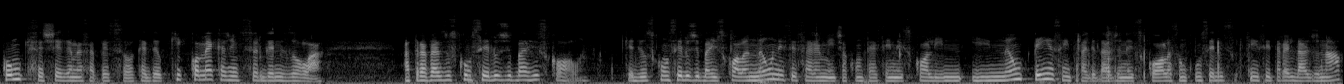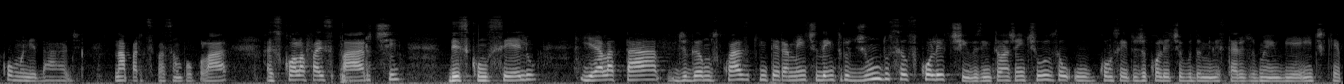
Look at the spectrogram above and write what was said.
como que você chega nessa pessoa? Quer dizer, o que, como é que a gente se organizou lá? Através dos conselhos de bairro escola. Quer dizer, os conselhos de escola não necessariamente acontecem na escola e, e, não têm a centralidade na escola, são conselhos que têm centralidade na comunidade, na participação popular. A escola faz parte desse conselho e ela está, digamos, quase que inteiramente dentro de um dos seus coletivos. Então, a gente usa o conceito de coletivo do Ministério do Meio Ambiente, que é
